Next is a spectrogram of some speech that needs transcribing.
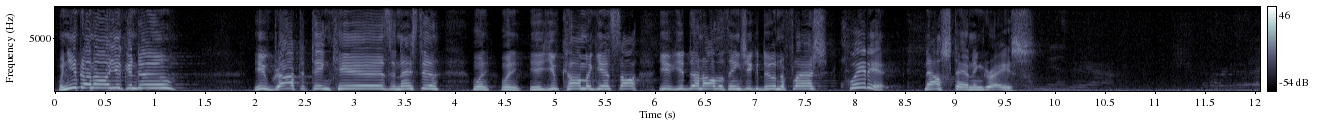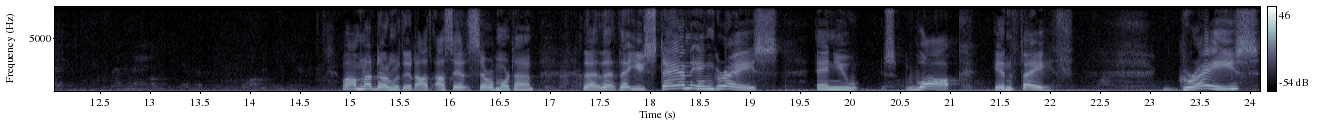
When you've done all you can do, you've dropped the 10 kids and they still, when, when you, you've come against all, you, you've done all the things you could do in the flesh, quit it. Now stand in grace. Well, I'm not done with it. I'll, I'll say it several more times. That, that, that you stand in grace and you walk in faith. Grace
